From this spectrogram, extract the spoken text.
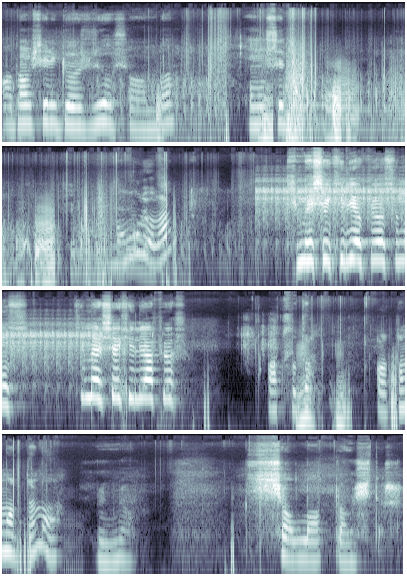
adam seni gözlüyor şu anda. Onun seni... Ne oluyor lan? Kime şekil yapıyorsunuz? Kime şekil yapıyor? Atladı. Atlamadı değil mi o? Bilmiyorum. İnşallah atlamıştır.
